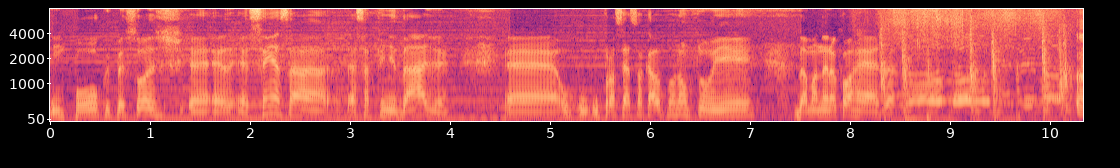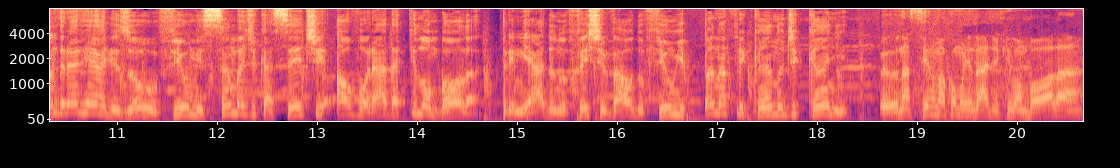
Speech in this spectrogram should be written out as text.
um pouco e pessoas é, é, é sem essa, essa afinidade, é, o, o processo acaba por não fluir da maneira correta. André realizou o filme Samba de Cacete Alvorada Quilombola, premiado no Festival do Filme Pan-Africano de Cannes. Eu nasci numa comunidade quilombola,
